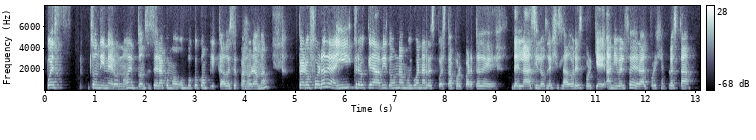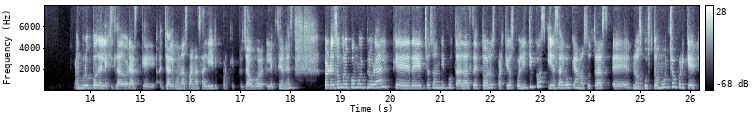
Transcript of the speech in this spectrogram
pues son dinero, ¿no? Entonces era como un poco complicado ese panorama. Pero fuera de ahí, creo que ha habido una muy buena respuesta por parte de, de las y los legisladores, porque a nivel federal, por ejemplo, está un grupo de legisladoras que ya algunas van a salir porque pues, ya hubo elecciones, pero es un grupo muy plural que de hecho son diputadas de todos los partidos políticos y es algo que a nosotras eh, nos gustó mucho porque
